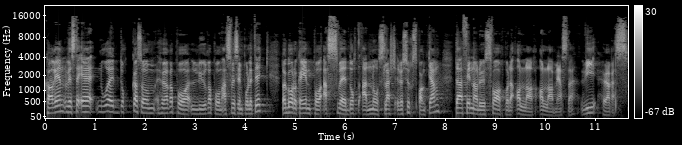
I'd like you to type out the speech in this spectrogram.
Karin, hvis det er noe dere som hører på, lurer på om SV sin politikk, da går dere inn på sv.no slash ressursbanken. Der finner du svar på det aller, aller meste. Vi høres.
